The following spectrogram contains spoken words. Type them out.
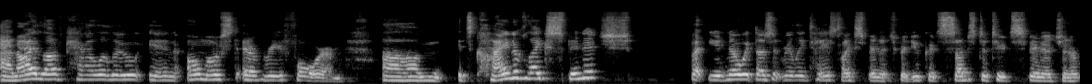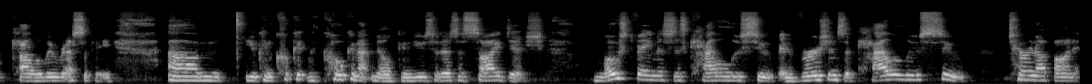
and I love callaloo in almost every form. Um, it's kind of like spinach, but you know it doesn't really taste like spinach, but you could substitute spinach in a callaloo recipe. Um, you can cook it with coconut milk and use it as a side dish. Most famous is callaloo soup, and versions of callaloo soup turn up on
